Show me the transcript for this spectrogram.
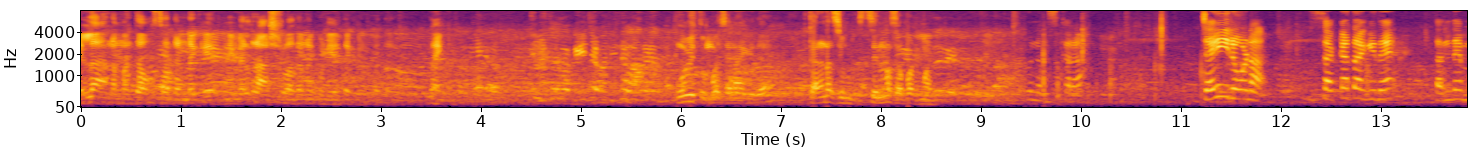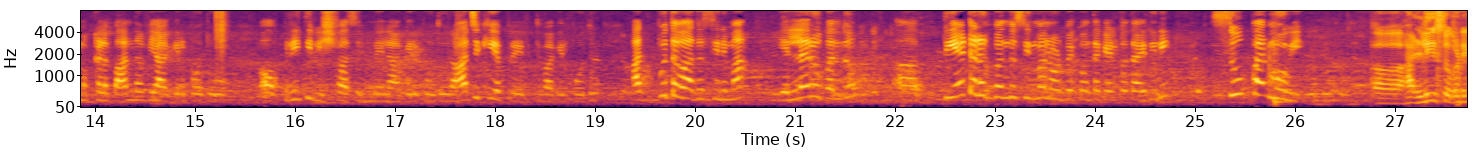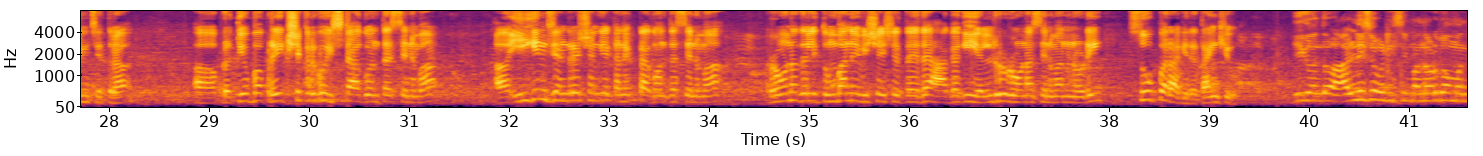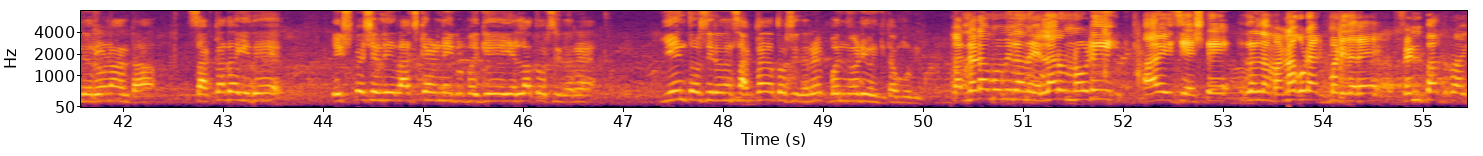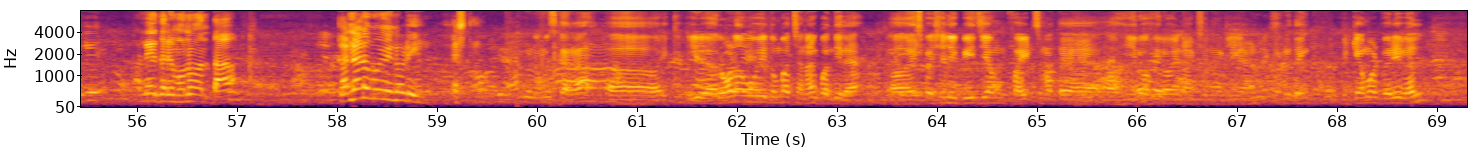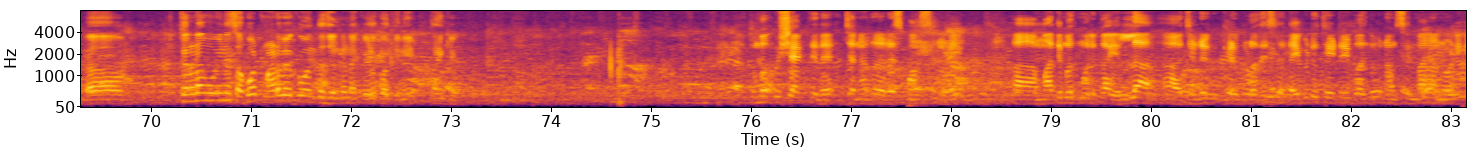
ಎಲ್ಲ ನಮ್ಮಂಥ ಹೊಸ ತಂಡಕ್ಕೆ ನಿಮ್ಮೆಲ್ಲರ ಆಶೀರ್ವಾದನ ಕೊಡಿ ಅಂತ ಕೇಳ್ಕೊತೀನಿ ಥ್ಯಾಂಕ್ ಯು ಮೂವಿ ತುಂಬ ಚೆನ್ನಾಗಿದೆ. ಕನ್ನಡ ಸಿನಿಮಾ ಸಪೋರ್ಟ್ ಮಾಡಿ. ನಮಸ್ಕಾರ. ಜೈ ರೋಣ ಸಖತ್ತಾಗಿದೆ. ತಂದೆ ಮಕ್ಕಳ ಬಾಂಧವ್ಯ ಆಗಿರ್ಬೋದು ಪ್ರೀತಿ ವಿಶ್ವಾಸದ ಮೇಲೆ ಆಗಿರ್ಬೋದು ರಾಜಕೀಯ ಪ್ರೇರಿತವಾಗಿರ್ಬೋದು ಅದ್ಭುತವಾದ ಸಿನಿಮಾ. ಎಲ್ಲರೂ ಬಂದು ಥಿಯೇಟರ್ಗೆ ಬಂದು ಸಿನಿಮಾ ನೋಡಬೇಕು ಅಂತ ಕೇಳ್ಕೊತಾ ಇದ್ದೀನಿ. ಸೂಪರ್ ಮೂವಿ ಹಳ್ಳಿ ಸೊಗಡಿನ ಚಿತ್ರ. ಪ್ರತಿಯೊಬ್ಬ ಪ್ರೇಕ್ಷಕರಿಗೂ ಇಷ್ಟ ಆಗುವಂಥ ಸಿನಿಮಾ. ಈಗಿನ ಜನ್ರೇಷನ್ಗೆ ಕನೆಕ್ಟ್ ಆಗುವಂಥ ಸಿನಿಮಾ. ರೋಣದಲ್ಲಿ ತುಂಬಾನೇ ವಿಶೇಷತೆ ಇದೆ. ಹಾಗಾಗಿ ಎಲ್ಲರೂ ರೋಣ ಸಿನಿಮಾನ ನೋಡಿ ಸೂಪರ್ ಆಗಿದೆ. ಥ್ಯಾಂಕ್ ಯು ಈಗ ಒಂದು ಹಳ್ಳಿ ಸುಗಡಿ ಸಿನಿಮಾ ನೋಡ್ಕೊಂಬಂದೆ ರೋಣ ಅಂತ. ಸಕ್ಕದಾಗಿದೆ ಎಕ್ಸ್ಪೆಷಲಿ ರಾಜಕಾರಣಿಗಳ ಬಗ್ಗೆ ಎಲ್ಲ ತೋರಿಸಿದ್ದಾರೆ. ಏನು ತೋರಿಸಿರೋದನ್ನ ಸಕ್ಕದ ತೋರಿಸಿದ್ದಾರೆ. ಬಂದು ನೋಡಿ ಒಂದು ಕಿತ ಮೂವಿ ಕನ್ನಡ ಮೂವಿ ನಾನು ಎಲ್ಲರೂ ನೋಡಿ ಆರೈಸಿ ಅಷ್ಟೇ. ಇದ್ರಲ್ಲಿ ನಮ್ಮ ಅಣ್ಣ ಕೂಡ ಆಕ್ಟ್ ಮಾಡಿದ್ದಾರೆ. ಫ್ರೆಂಡ್ ಪಾತ್ರವಾಗಿ ಅಲ್ಲೇ ಇದ್ದಾರೆ ಮನು ಅಂತ. ಕನ್ನಡ ಮೂವಿ ನೋಡಿ ಅಷ್ಟೇ. ನಮಸ್ಕಾರ. ಈ ರೋಣ ಮೂವಿ ತುಂಬಾ ಚೆನ್ನಾಗಿ ಬಂದಿದೆ. Especially B G M fights ಮತ್ತೆ ಹೀರೋ ಹೀರೋಯಿನ್ ಆಕ್ಷನ್ ಆಗಲಿ everything it came out very well Kannada ಮೂವಿನ support ಮಾಡಬೇಕು ಅಂತ ಜನರನ್ನ ಕೇಳ್ಕೊತೀನಿ. ಥ್ಯಾಂಕ್ ಯು ತುಂಬ ಖುಷಿ ಆಗ್ತಿದೆ ಜನರ ರೆಸ್ಪಾನ್ಸ್ ನೋಡಿ. ಮಾಧ್ಯಮದ ಮೂಲಕ ಎಲ್ಲ ಜನರಿಗೂ ಕೇಳ್ಕೊಳ್ಳೋದಿಷ್ಟ ದಯವಿಟ್ಟು ಥಿಯೇಟ್ರಿಗೆ ಬಂದು ನಮ್ಮ ಸಿನಿಮಾನ ನೋಡಿ.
